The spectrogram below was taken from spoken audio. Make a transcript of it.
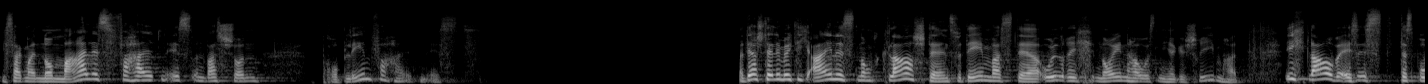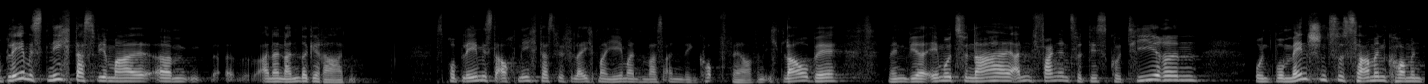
ich sage mal, normales Verhalten ist und was schon Problemverhalten ist. An der Stelle möchte ich eines noch klarstellen zu dem, was der Ulrich Neuenhausen hier geschrieben hat. Ich glaube, es ist, das Problem ist nicht, dass wir mal ähm, aneinander geraten. Das Problem ist auch nicht, dass wir vielleicht mal jemandem was an den Kopf werfen. Ich glaube, wenn wir emotional anfangen zu diskutieren und wo Menschen zusammenkommen,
